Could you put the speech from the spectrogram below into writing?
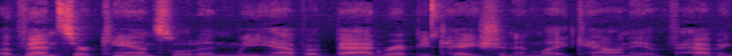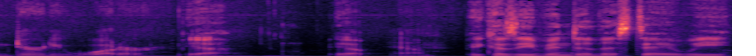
events are canceled and we have a bad reputation in Lake County of having dirty water. Yeah. Yep. Yeah. Because even to this day, we,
